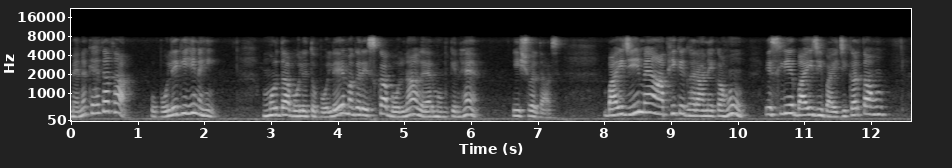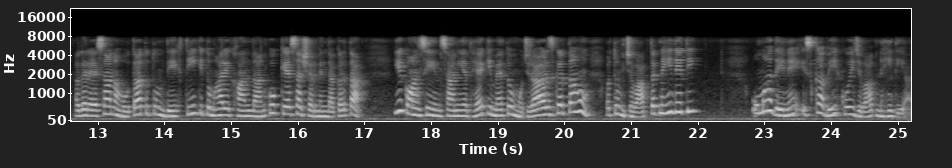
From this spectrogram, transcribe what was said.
میں نہ کہتا تھا، وہ بولے گی ہی نہیں۔ مردہ بولے تو بولے، مگر اس کا بولنا غیر ممکن ہے۔ ایشور داس، بائی جی میں آپ ہی کے گھرانے کا ہوں، اس لیے بائی جی بائی جی کرتا ہوں۔ اگر ایسا نہ ہوتا تو تم دیکھتی کہ تمہارے خاندان کو کیسا شرمندہ کرتا۔ یہ کون سی انسانیت ہے کہ میں تو مجرا عرض کرتا ہوں اور تم جواب تک نہیں دیتی؟ اما دے نے اس کا بھی کوئی جواب نہیں دیا۔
